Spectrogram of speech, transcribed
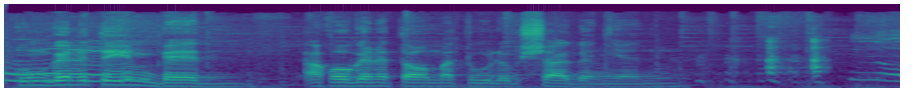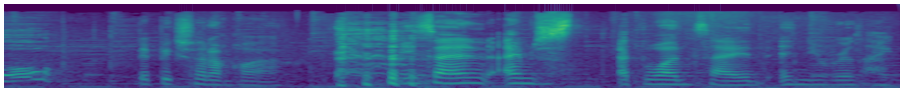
Kung ganito yung bed, ako ganito ako matulog siya, ganyan. Pipicturean ko ah. Minsan, I'm just at one side and you were like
